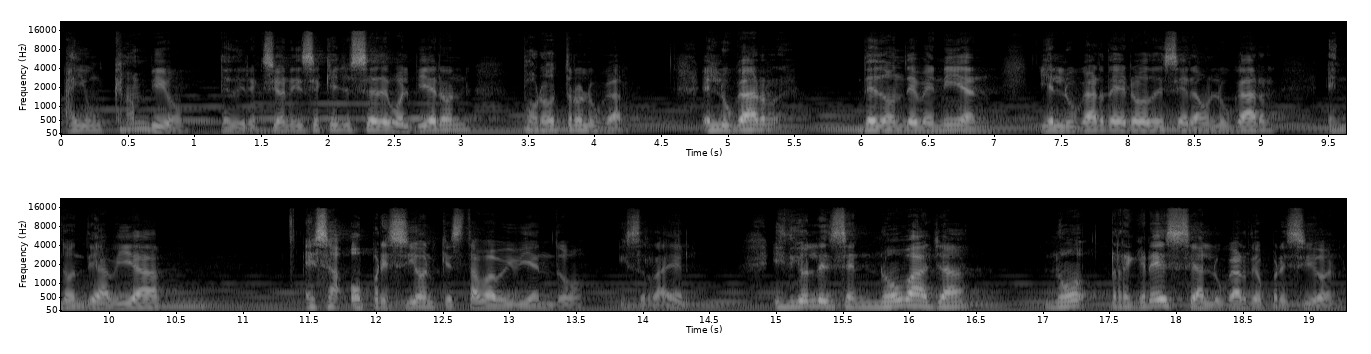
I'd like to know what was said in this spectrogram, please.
hay un cambio de dirección y dice que ellos se devolvieron por otro lugar. El lugar de donde venían y el lugar de Herodes era un lugar en donde había esa opresión que estaba viviendo Israel. Y Dios le dice, no vaya, no regrese al lugar de opresión,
